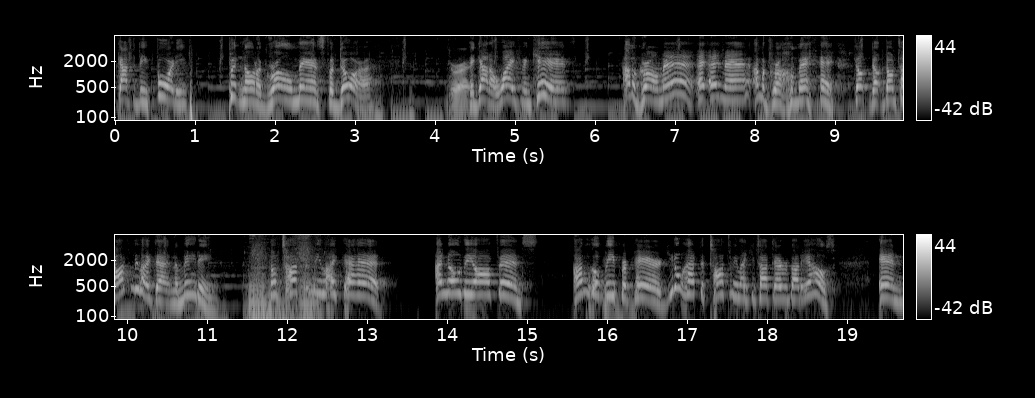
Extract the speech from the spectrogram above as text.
got to be 40, putting on a grown man's fedora, right. and got a wife and kids, I'm a grown man. Hey, hey, man, I'm a grown man. Don't, don't, don't talk to me like that in the meeting. Don't talk to me like that. I know the offense. I'm going to be prepared. You don't have to talk to me like you talk to everybody else. And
